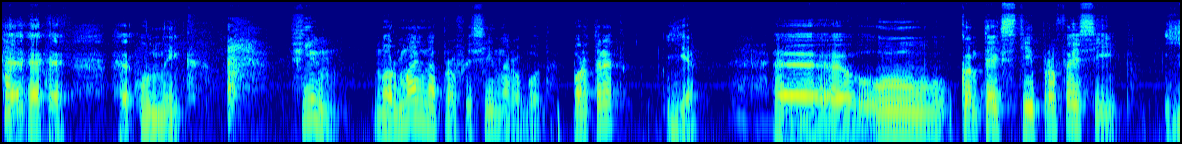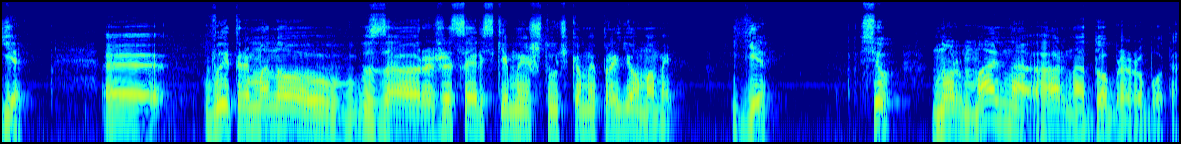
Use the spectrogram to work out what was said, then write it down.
Хе-хе-хе. Хе, Уник. Фільм нормальна професійна робота. Портрет є. Е, у контексті професії є. Е, витримано за режисерськими штучками, прийомами є. Все, нормальна, гарна, добра робота.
